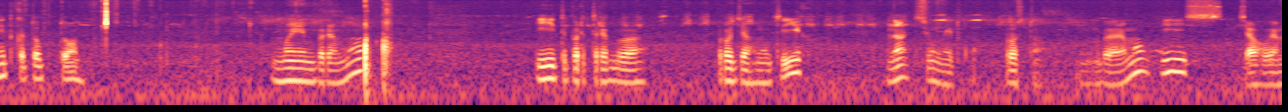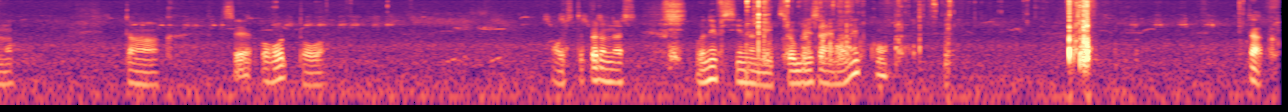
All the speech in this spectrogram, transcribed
нитка, тобто ми беремо і тепер треба протягнути їх на цю нитку. Просто беремо і стягуємо. Так, це готово. Ось тепер у нас вони всі на нитці. Обрізаємо нитку. Так,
